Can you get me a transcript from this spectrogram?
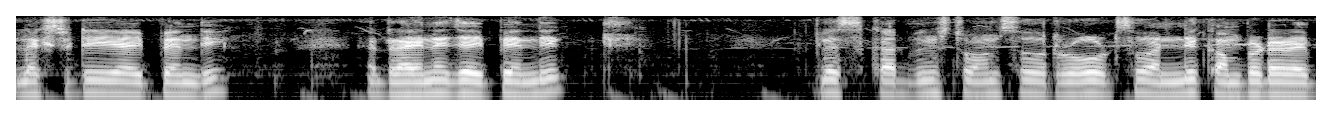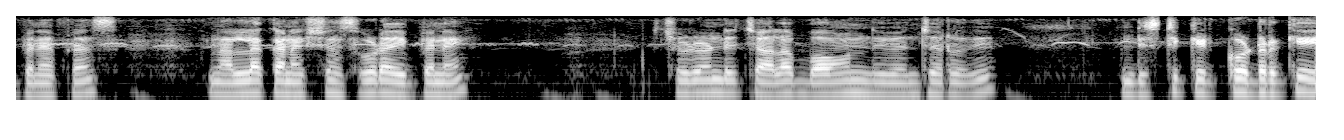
Electricity అయిపోయింది డ్రైనేజ్ అయిపోయింది. ప్లస్ కర్బింగ్ స్టోన్స్ రోడ్స్ అన్నీ కంప్లీటెడ్ అయిపోయినాయి ఫ్రెండ్స్. నల్ల కనెక్షన్స్ కూడా అయిపోయినాయి. చూడండి చాలా బాగుంది వెంచర్ ఇది. డిస్టిక్ హెడ్ క్వార్టర్కి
